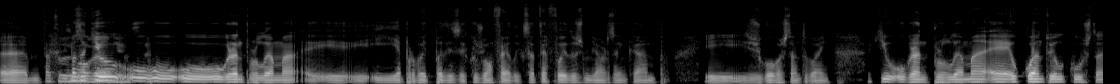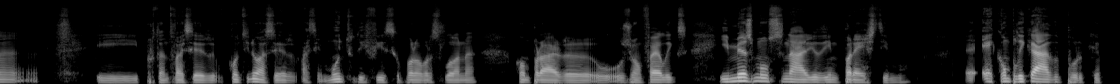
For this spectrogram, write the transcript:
Um, tudo mas aqui o, sim. o, o, o grande problema, e, e- e aproveito para dizer que o João Félix até foi dos melhores em campo e, jogou bastante bem. Aqui o, grande problema é o quanto ele custa e portanto vai ser, continua a ser, vai ser muito difícil para o Barcelona comprar eh, o, o João Félix e mesmo um cenário de empréstimo é é complicado porque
